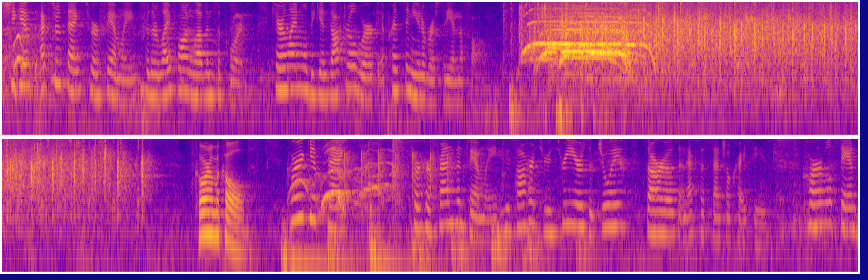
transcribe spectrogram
She gives extra thanks to her family for their lifelong love and support. Caroline will begin doctoral work at Princeton University in the fall. Cora McCold. Cora gives thanks for her friends and family who saw her through three years of joys, sorrows, and existential crises. Cora will stay in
